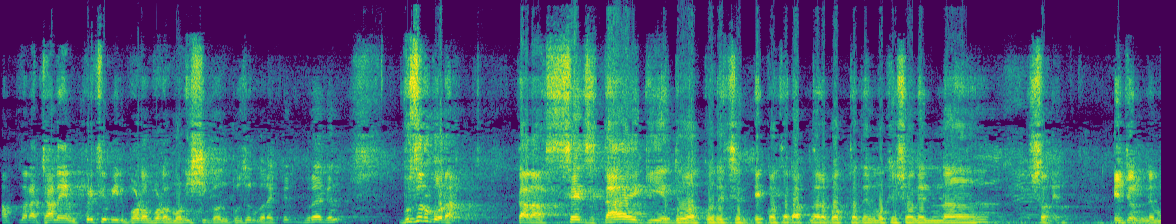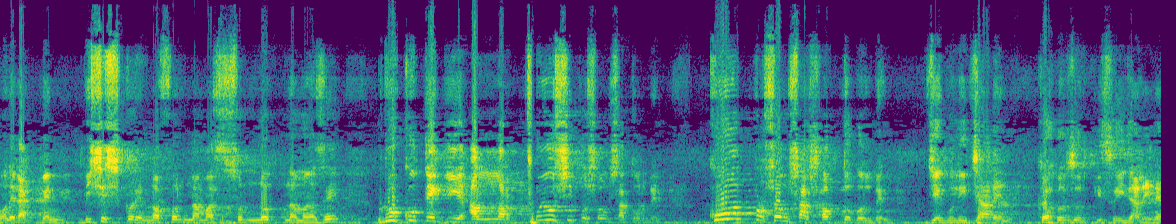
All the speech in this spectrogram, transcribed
আপনারা জানেন, পৃথিবীর বড় বড় মনীষীগণ, বুজুর্গরা, একটু ঘুরে বুজুর্গরা, তারা সেজ দায় গিয়ে দোয়া করেছেন। এই কথাটা আপনারা বক্তাদের মুখে শোনেন না? শোনেন। এই জন্য মনে রাখবেন, বিশেষ করে নফল নামাজ, সুন্নত নামাজে রুকুতে গিয়ে আল্লাহর ভূয়সী প্রশংসা করবেন। খুব প্রশংসার শব্দ বলবেন, যেগুলি জানেন। হুজুর, কিছুই জানি না।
